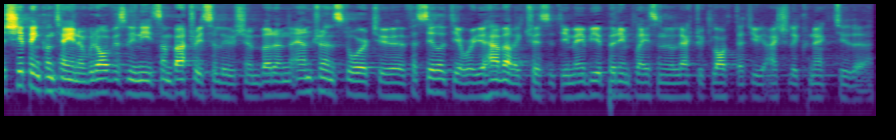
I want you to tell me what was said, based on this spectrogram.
a shipping container would obviously need some battery solution, but an entrance door to a facility where you have electricity, maybe you put in place an electric lock that you actually connect to the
